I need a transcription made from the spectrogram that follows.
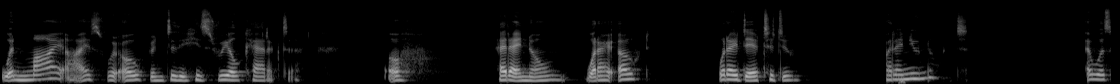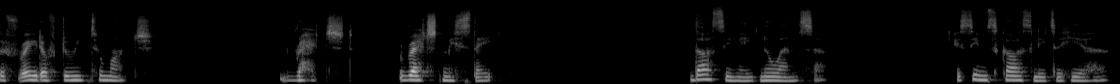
when my eyes were opened to his real character. Oh, had I known what I owed, what I dared to do, but I knew not. I was afraid of doing too much. Wretched, wretched mistake. Darcy made no answer. He seemed scarcely to hear her,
